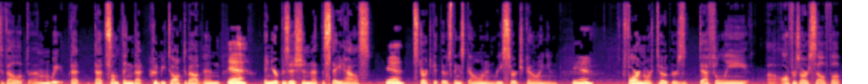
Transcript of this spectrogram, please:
developed. I don't know. We that that's something that could be talked about and Yeah. in your position at the state house Yeah. start to get those things going and research going and Yeah. far north tokers definitely uh, offers ourselves up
